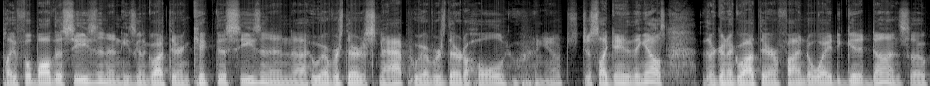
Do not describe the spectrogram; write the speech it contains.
play football this season, and he's going to go out there and kick this season. And uh, whoever's there to snap, whoever's there to hold, you know, just like anything else, they're going to go out there and find a way to get it done. So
